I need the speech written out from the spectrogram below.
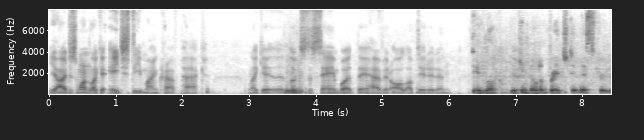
Yeah, I just want like a HD Minecraft pack. Like it, it mm-hmm. looks the same, but they have it all updated and Dude, look, we can build a bridge to this tree,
